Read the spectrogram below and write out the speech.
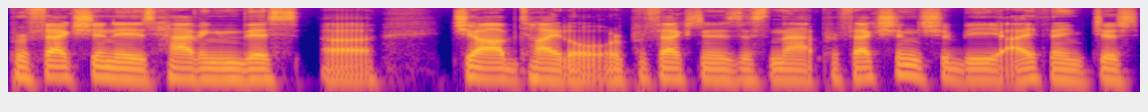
perfection is having this uh, job title or perfection is this and that. Perfection should be i think just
